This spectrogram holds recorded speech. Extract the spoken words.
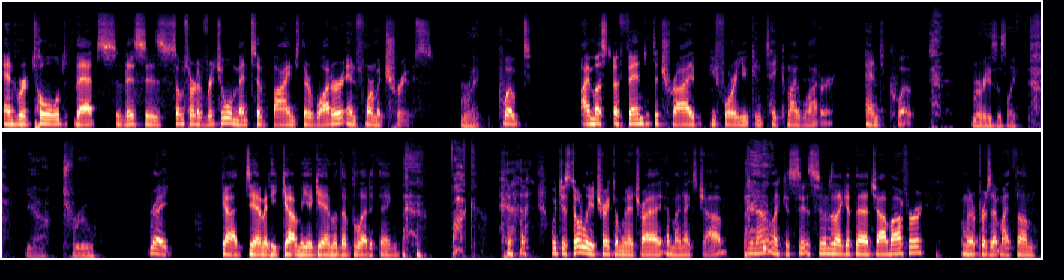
And we're told that this is some sort of ritual meant to bind their water and form a truce. Right. Quote, I must offend the tribe before you can take my water. End quote. Maurice is like, yeah, true. Right. God damn it, he got me again with the blood thing. Fuck. which is totally a trick I'm going to try at my next job. You know, like as, soo- as soon as I get that job offer, I'm going to present my thumb.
